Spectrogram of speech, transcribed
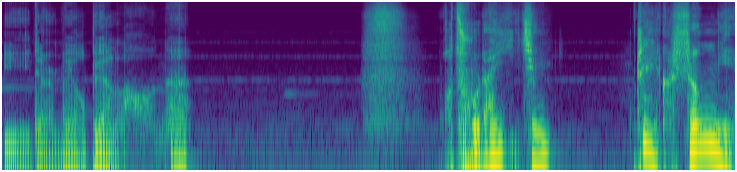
一点没有变老？我突然一惊，这个声音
